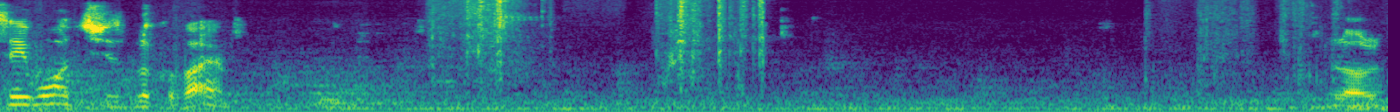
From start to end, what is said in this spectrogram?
Say what? Się zblokowałem. Lol.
